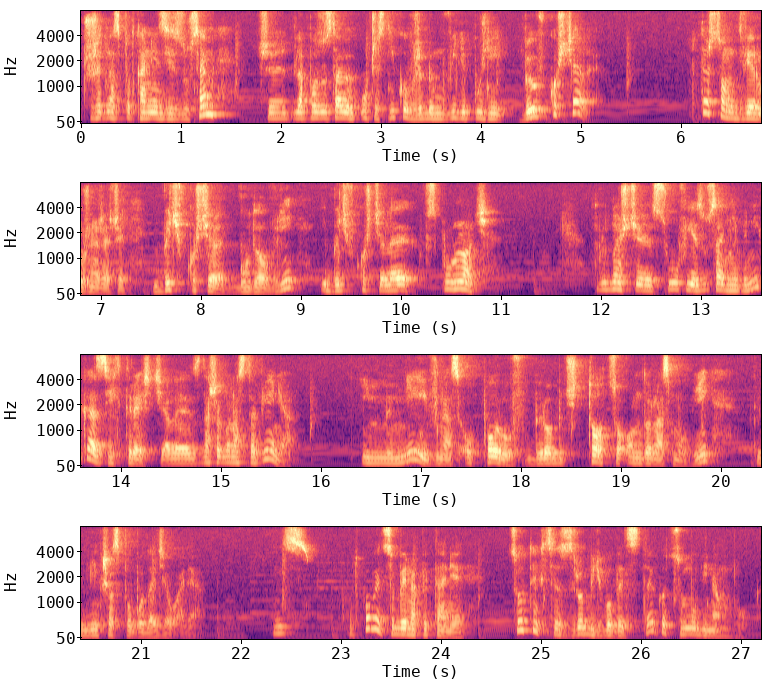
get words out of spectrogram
Przyszedł na spotkanie z Jezusem, czy dla pozostałych uczestników, żeby mówili później, był w kościele? Też są dwie różne rzeczy. Być w kościele budowli i być w kościele wspólnocie. Trudność e, słów Jezusa nie wynika z ich treści, ale z naszego nastawienia. Im mniej w nas oporów, by robić to, co On do nas mówi, tym większa swoboda działania. Więc odpowiedz sobie na pytanie, co Ty chcesz zrobić wobec tego, co mówi nam Bóg?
